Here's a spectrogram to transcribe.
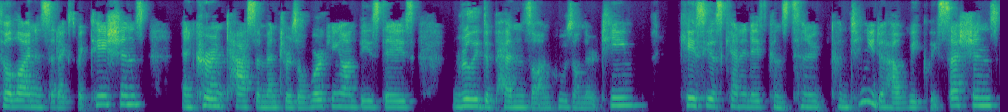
to align and set expectations and current tasks and mentors are working on these days really depends on who's on their team. KCS candidates continue, continue to have weekly sessions.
